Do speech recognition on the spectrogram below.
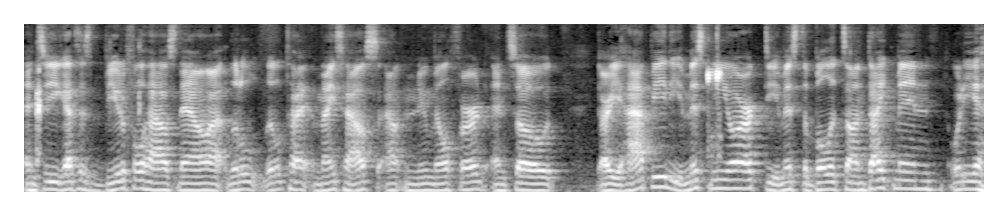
and so you got this beautiful house now, uh, little little ti- nice house out in New Milford. And so, are you happy? Do you miss New York? Do you miss the bullets on Dyckman? What do you?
